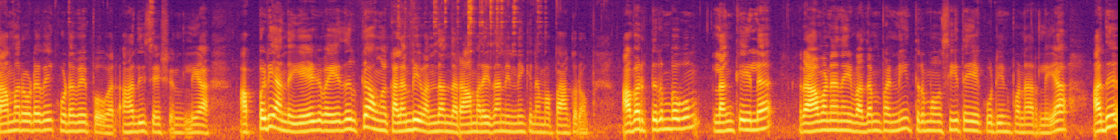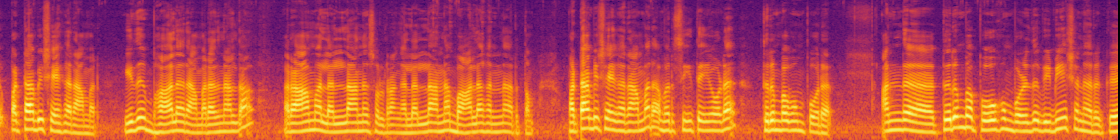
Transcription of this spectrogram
ராமரோடவே கூடவே போவார் ஆதிசேஷன் இல்லையா? அப்படி அந்த ஏழு வயதிற்கு அவங்க கிளம்பி வந்த அந்த ராமரை தான் இன்றைக்கி நம்ம பார்க்குறோம். அவர் திரும்பவும் லங்கையில் ராவணனை வதம் பண்ணி திரும்பவும் சீதையை கூட்டின்னு போனார் இல்லையா? அது பட்டாபிஷேக ராமர் இது பாலராமர். அதனால்தான் ராம லல்லான்னு சொல்கிறாங்க லல்லான்னா பாலகன்னு அர்த்தம். பட்டாபிஷேக ராமர் அவர் சீதையோட திரும்பவும் போகிறார் அந்த திரும்ப போகும் பொழுது விபீஷணருக்கு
